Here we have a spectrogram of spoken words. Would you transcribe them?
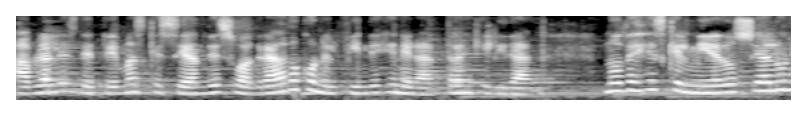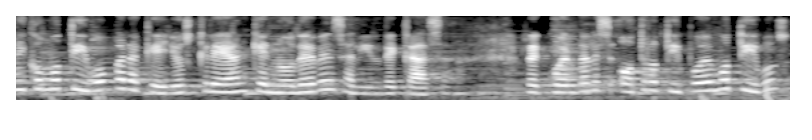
Háblales de temas que sean de su agrado con el fin de generar tranquilidad. No dejes que el miedo sea el único motivo para que ellos crean que no deben salir de casa. Recuérdales otro tipo de motivos,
